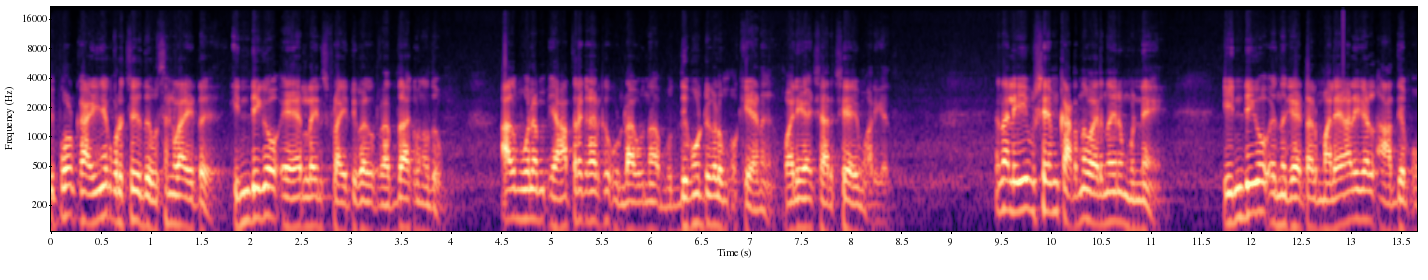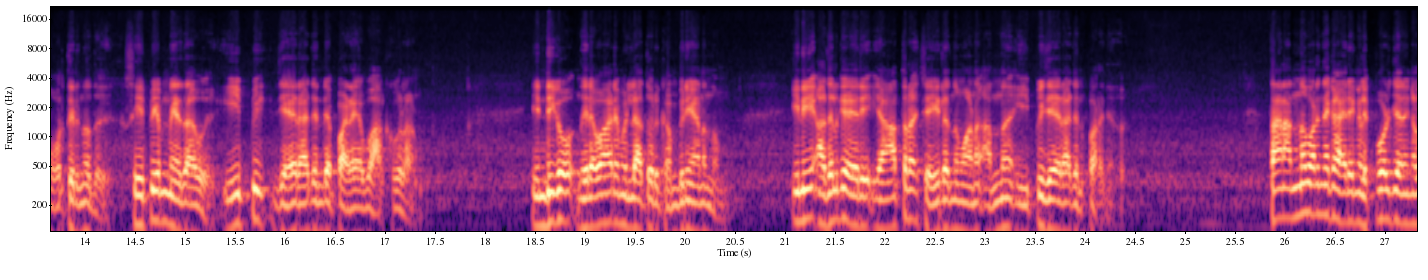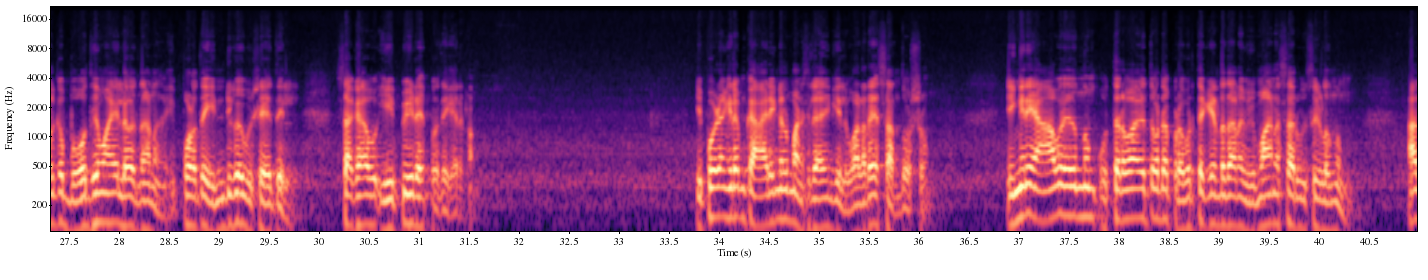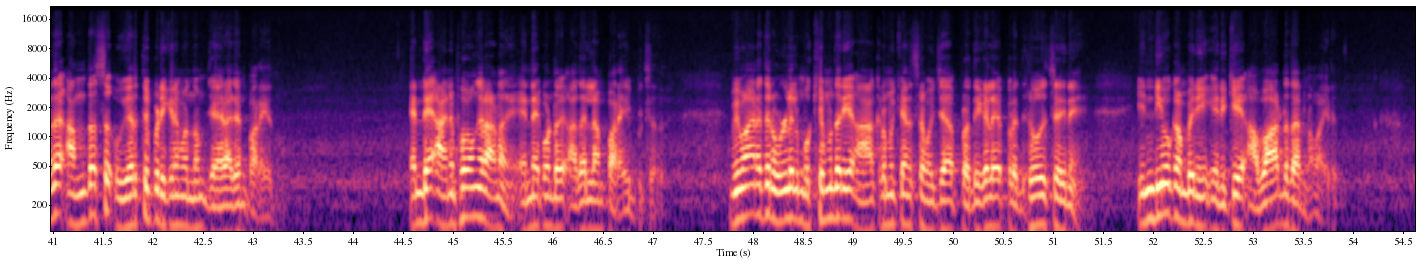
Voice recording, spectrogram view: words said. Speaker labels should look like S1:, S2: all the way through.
S1: ഇപ്പോൾ കഴിഞ്ഞ കുറച്ച് ദിവസങ്ങളായിട്ട് ഇൻഡിഗോ എയർലൈൻസ് ഫ്ലൈറ്റുകൾ റദ്ദാക്കുന്നതും അതുമൂലം യാത്രക്കാർക്ക് ഉണ്ടാകുന്ന ബുദ്ധിമുട്ടുകളും ഒക്കെയാണ് വലിയ ചർച്ചയായി മാറിയത്. എന്നാൽ ഈ വിഷയം കടന്നു വരുന്നതിന് മുന്നേ ഇൻഡിഗോ എന്ന് കേട്ടാൽ മലയാളികൾ ആദ്യം ഓർത്തിരുന്നത് സി പി എം നേതാവ് ഇ പി ജയരാജന്റെ പഴയ വാക്കുകളാണ്. ഇൻഡിഗോ നിലവാരമില്ലാത്തൊരു കമ്പനിയാണെന്നും ഇനി അതിൽ കയറി യാത്ര ചെയ്യില്ലെന്നുമാണ് അന്ന് ഇ പി ജയരാജൻ പറഞ്ഞത്. താൻ അന്ന് പറഞ്ഞ കാര്യങ്ങൾ ഇപ്പോൾ ജനങ്ങൾക്ക് ബോധ്യമായല്ലോ എന്നാണ് ഇപ്പോഴത്തെ ഇൻഡിഗോ വിഷയത്തിൽ സഖാവ് ഇ പിയുടെ പ്രതികരണം. ഇപ്പോഴെങ്കിലും കാര്യങ്ങൾ മനസ്സിലായെങ്കിൽ വളരെ സന്തോഷം. ഇങ്ങനെ ആവരുതെന്നും ഉത്തരവാദിത്തോടെ പ്രവർത്തിക്കേണ്ടതാണ് വിമാന സർവീസുകളെന്നും അത് അന്തസ് ഉയർത്തിപ്പിടിക്കണമെന്നും ജയരാജൻ പറയുന്നു. എന്റെ അനുഭവങ്ങളാണ് എന്നെക്കൊണ്ട് അതെല്ലാം പറയിപ്പിച്ചത്. വിമാനത്തിനുള്ളിൽ മുഖ്യമന്ത്രിയെ ആക്രമിക്കാൻ ശ്രമിച്ച പ്രതികളെ പ്രതിരോധിച്ചതിന് ഇൻഡിയോ കമ്പനി എനിക്ക് അവാർഡ് തരണമായിരുന്നു.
